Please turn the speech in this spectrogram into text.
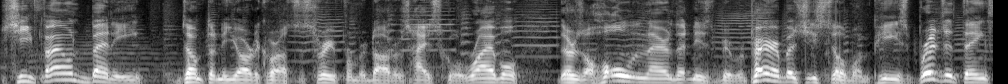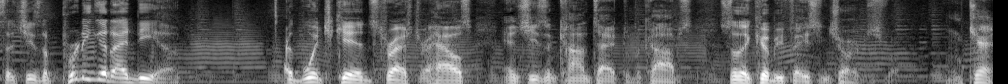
she found Betty dumped in a yard across the street from her daughter's high school rival. There's a hole in there that needs to be repaired, but she's still one piece. Bridget thinks that she's a pretty good idea of which kids trashed her house, and she's in contact with the cops, so they could be facing charges for it. Okay.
